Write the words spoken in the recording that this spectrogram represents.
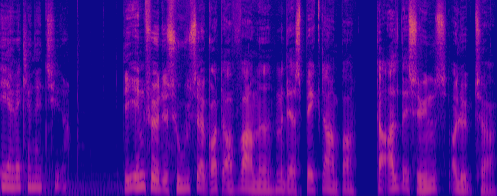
et avec la nature. De indfødtes huse er godt opvarmet med deres spæklamper, der aldrig synes at løbe tør.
